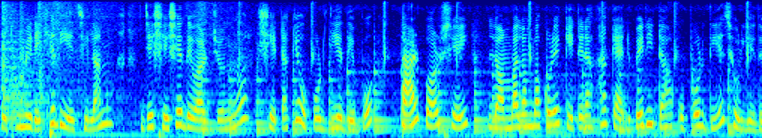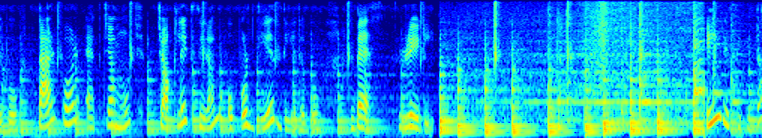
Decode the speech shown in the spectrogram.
প্রথমে রেখে দিয়েছিলাম, যে শেষে দেওয়ার জন্য সেটাকে ওপর দিয়ে দেব। তারপর সেই লম্বা লম্বা করে কেটে রাখা ক্যাডবেরিটা ওপর দিয়ে ছড়িয়ে দেব। তারপর এক চামচ চকলেট সিরাম ওপর দিয়ে দিয়ে দেব। ব্যাস, রেডি। এই রেসিপিটা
